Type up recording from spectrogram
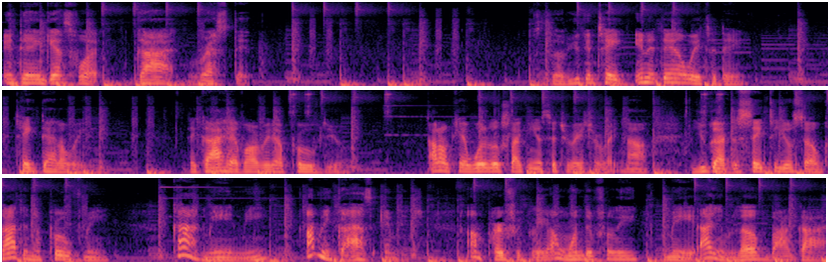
And then guess what? God rested. So if you can take anything away today, take that away. That God have already approved you. I don't care what it looks like in your situation right now. You got to say to yourself, God didn't approve me. God made me. I'm in God's image. I'm perfectly, I'm wonderfully made. I am loved by God.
